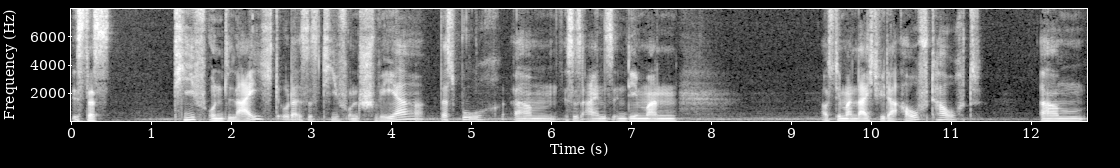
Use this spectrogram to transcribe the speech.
ist das tief und leicht oder ist es tief und schwer, das Buch? Ähm, ist es eins, in dem man, aus dem man leicht wieder auftaucht? Ähm,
